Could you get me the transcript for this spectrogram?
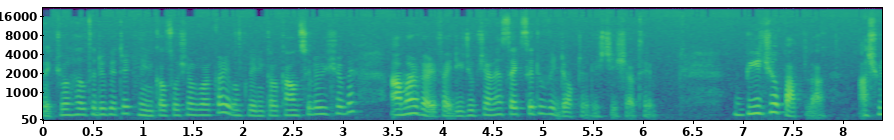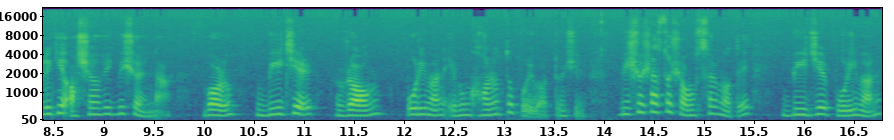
sexual health educator clinical social worker এবং ক্লিনিক্যাল কাউন্সিলর হিসেবে। আমার verified YouTube channel sex edu with doctor দৃষ্টির সাথে। বীর্য পাতলা আসলে কি অস্বাভাবিক বিষয়? না। বরং বীর্যের রং, পরিমাণ এবং ঘনত্ব পরিবর্তনশীল। বিশ্ব স্বাস্থ্য সংস্থার মতে, বীর্যের পরিমাণ,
